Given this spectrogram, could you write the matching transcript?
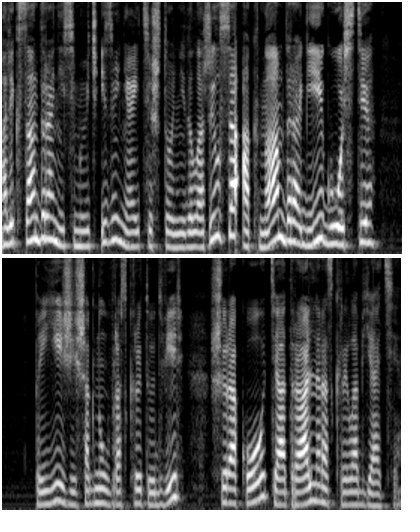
«Александр Анисимович, извиняйте, что не доложился, а к нам дорогие гости!» Приезжий шагнул в раскрытую дверь, широко, театрально раскрыл объятия.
